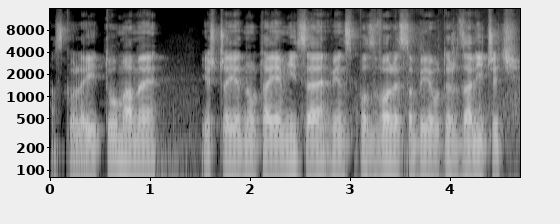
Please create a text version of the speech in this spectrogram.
A z kolei tu mamy jeszcze jedną tajemnicę, więc pozwolę sobie ją też zaliczyć.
